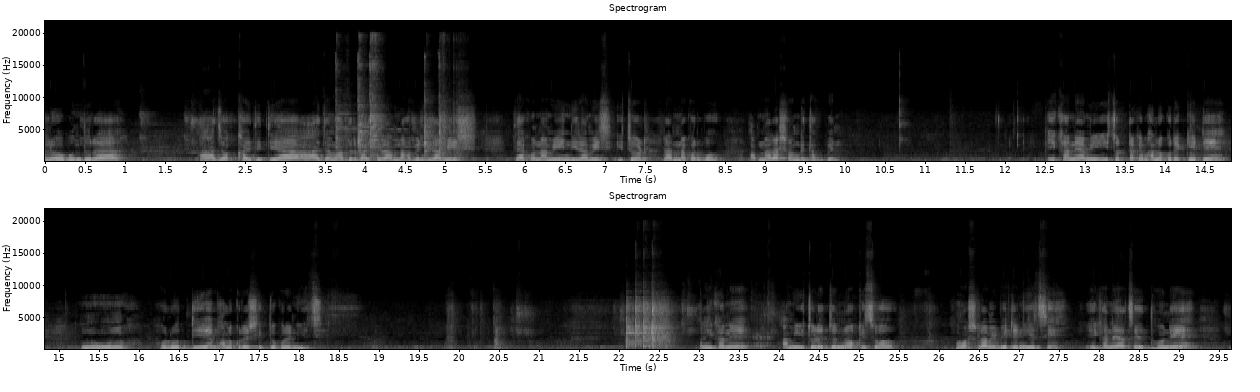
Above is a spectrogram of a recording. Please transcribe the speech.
Hello বন্ধুরা, আজ অক্ষয় তৃতীয়া, আজ আমাদের বাড়িতে রান্না হবে নিরামিষ। তো এখন আমি নিরামিষ ইঁচড় রান্না করব, আপনারা সঙ্গে থাকবেন। এখানে আমি ইঁচড়টাকে ভালো করে কেটে নুন, হলুদ দিয়ে ভালো করে সিদ্ধ করে নিয়েছি। আর এখানে আমি ইঁচড়ের জন্য কিছু মশলা আমি বেটে নিয়েছি। এখানে আছে ধনে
